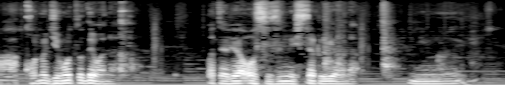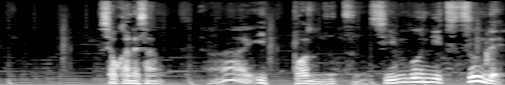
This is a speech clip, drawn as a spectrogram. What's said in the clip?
まあ、この地元ではな、私がおすすめしてるような、うん、小金さん、あ、一本ずつ新聞に包んで、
